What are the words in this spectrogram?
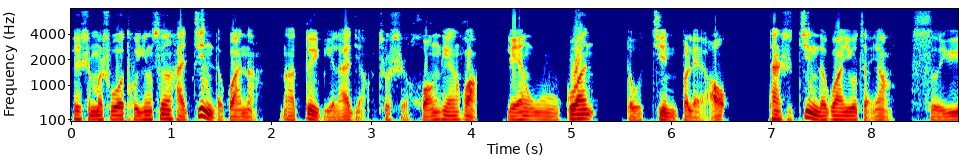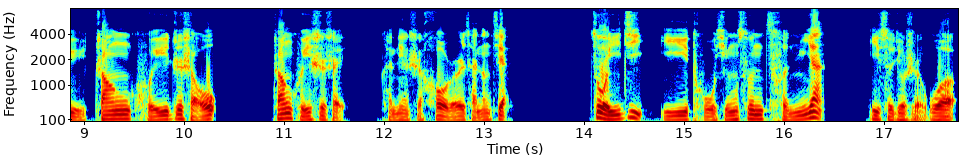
为什么说土行孙还进的关呢？那对比来讲，就是黄天化连五关都进不了。但是进的关又怎样？死于张奎之手。张奎是谁？肯定是后人才能见。做一计以土行孙存验，意思就是我。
